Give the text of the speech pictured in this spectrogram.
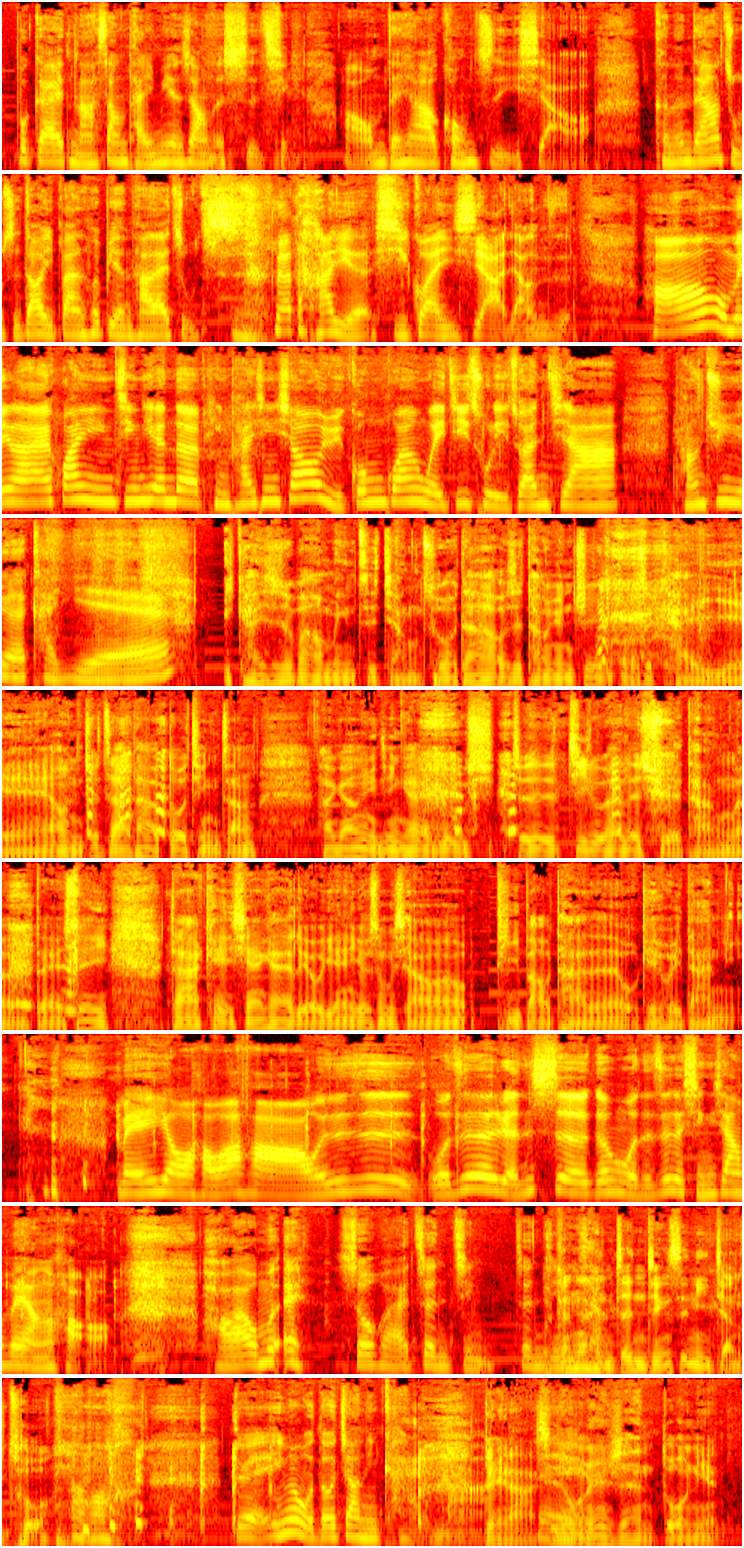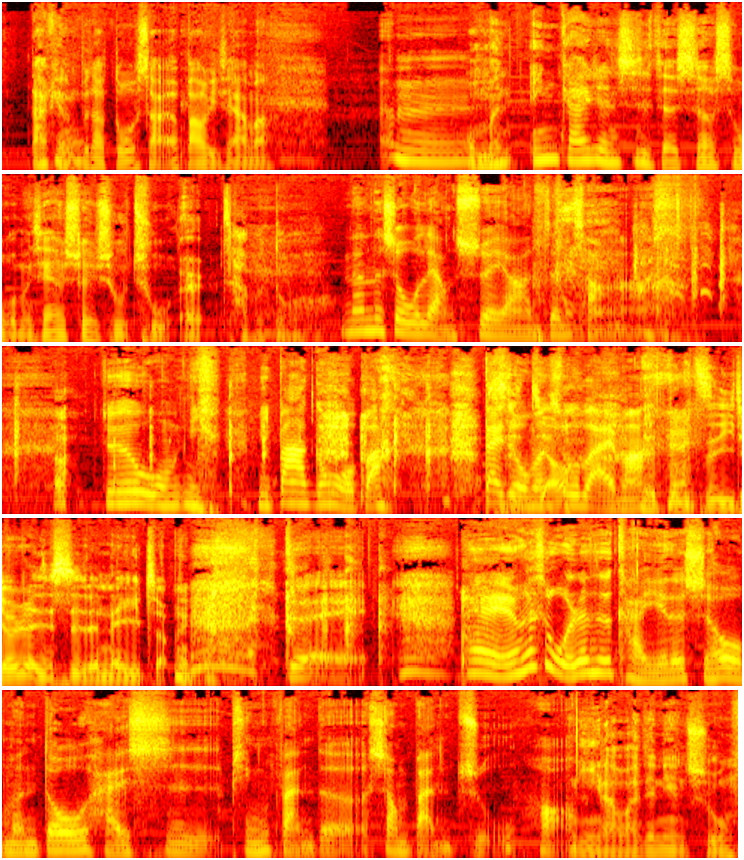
不该拿上台面上的事情。好，我们等一下要控制一下哦，可能等下主持到一半会变成他来主持，那大家也习惯一下这样子。好，我们来欢迎今天的品牌行销与公关危机处理专家唐俊元凯爷。一开始就把我名字讲错，大家好，我是唐元俊，我是凯爷，然后你就知道他有多紧张。他刚刚已经开始录，就是记录他的血糖了，对，所以大家可以现在开始留言，有什么想要踢爆他的，我可以回答你。没有，好不好？我就是我这个人设跟我的这个形象非常好。好啊，我们哎。收回来，震惊，震惊！刚刚很震惊，是你讲错哦。对，因为我都叫你凯嘛。对啦，其实我们认识很多年，大家可能不知道多少，要报一下吗？嗯，我们应该认识的时候是我们现在岁数初二，差不多。那那时候我两岁啊，很正常啊。就是我你你爸跟我爸 带着我们出来吗？在肚子里就认识的那一种。对，哎，但是我认识凯爷的时候，我们都还是平凡的上班族。哈，你啊，我还在念书。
